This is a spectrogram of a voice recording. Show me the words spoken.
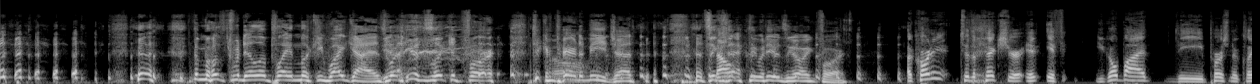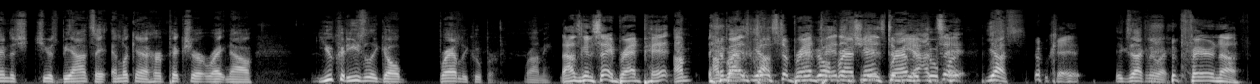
the most vanilla, plain-looking white guy is what he was looking for to compare to oh. me, Judd. That's Now- exactly what he was going for. According to the picture, if, if you go by the person who claimed that she was Beyonce and looking at her picture right now, you could easily go Bradley Cooper, Rami. I was going to say Brad Pitt. I'm, Am I Brad- as close yeah. to Brad Pitt as she is to Bradley Beyonce? Cooper. Yes, Okay. exactly right. Fair enough.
